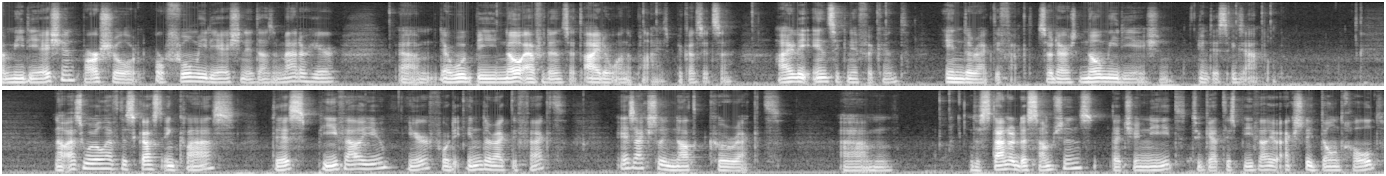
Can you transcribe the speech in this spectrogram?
a mediation, partial or, or, full mediation, it doesn't matter here, um, there would be no evidence that either one applies because it's a highly insignificant indirect effect. So there's no mediation in this example. Now, as we will have discussed in class, this p-value here for the indirect effect is actually not correct. Um, the standard assumptions that you need to get this p-value actually don't hold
